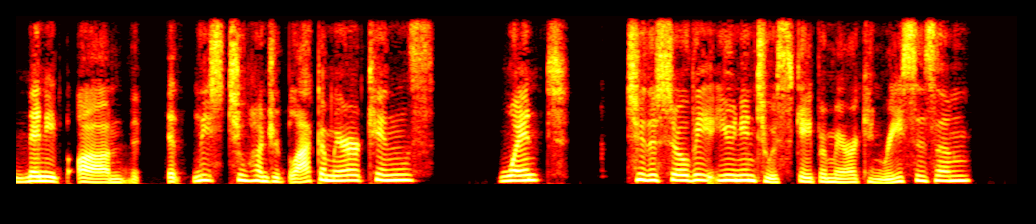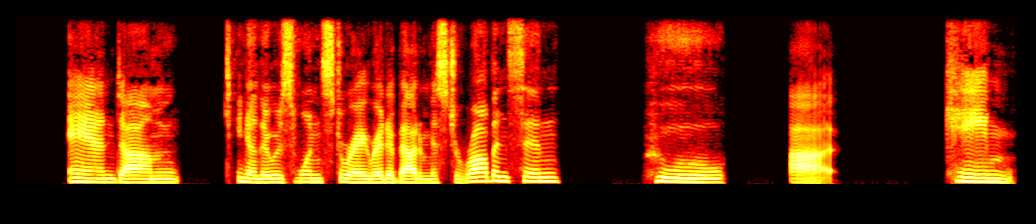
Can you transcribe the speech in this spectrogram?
many, um, at least 200 Black Americans went to the Soviet Union to escape American racism. And, um, you know, there was one story I read about a Mr. Robinson who, uh, came,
